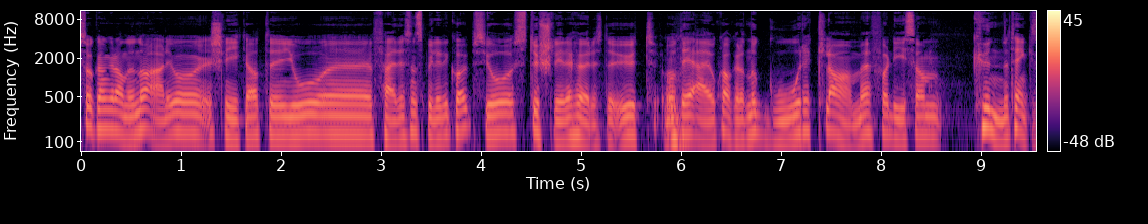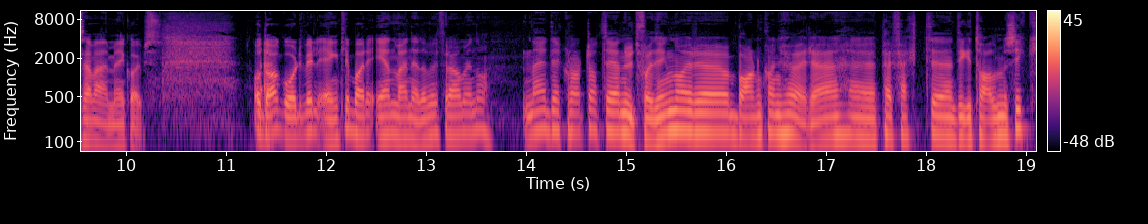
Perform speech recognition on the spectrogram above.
Såkan Grande, nå er det jo slik at jo færre som spiller i korps, jo stussligere høres det ut. Og det er jo ikke akkurat noe god reklame for de som kunne tenke seg å være med i korps. Og da går det vel egentlig bare én vei nedover fra og med nå? Nei, Det er klart at det er en utfordring når eh, barn kan høre eh, perfekt eh, digital musikk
